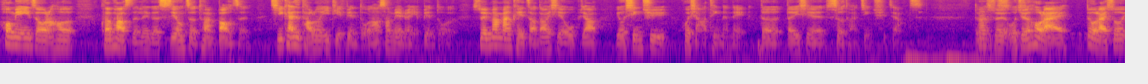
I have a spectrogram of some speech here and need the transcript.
后面一周，然后 Clubhouse 的那个使用者突然暴增，其实开始讨论议题也变多，然后上面人也变多了，所以慢慢可以找到一些我比较。有兴趣或想要听的那的的一些社团进去这样子，那所以我觉得后来对我来说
